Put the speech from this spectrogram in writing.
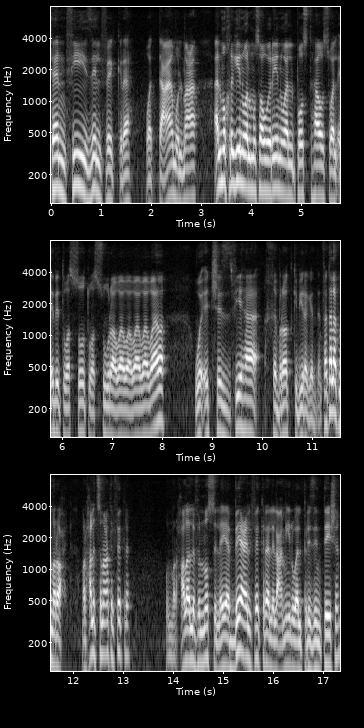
تنفيذ الفكرة والتعامل مع المخرجين والمصورين وال post house وال edit والصوت والصورة و و و و و واتشز فيها خبرات كبيرة جدا. فثلاث مراحل. مرحلة صناعة الفكرة والمرحلة اللي في النص اللي هي بيع الفكرة للعميل وال presentation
